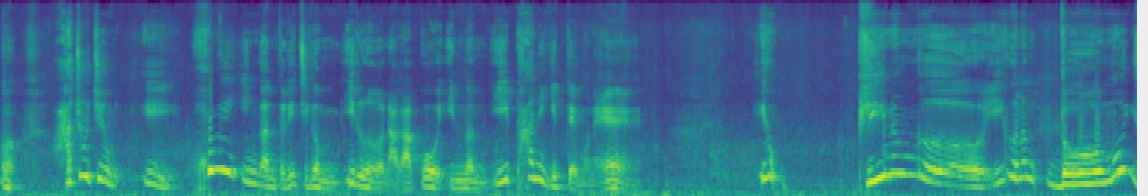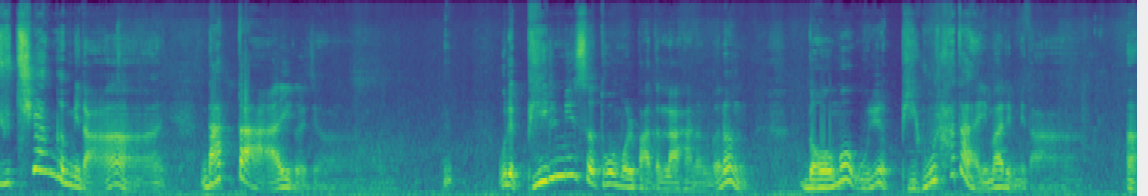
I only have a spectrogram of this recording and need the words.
어 아주 지금 이 홍익 인간들이 지금 일어나갖고 있는 이 판이기 때문에 이거 비는 거 이거는 너무 유치한 겁니다. 낫다 이거죠. 우리 빌면서 도움을 받으려 하는 거는 너무 우리는 비굴하다 이 말입니다. 어,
